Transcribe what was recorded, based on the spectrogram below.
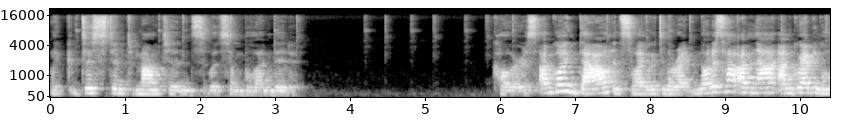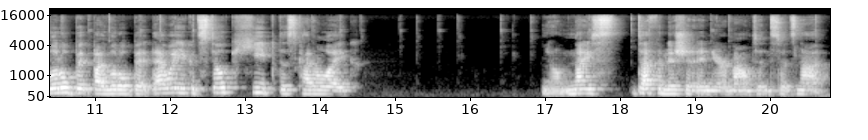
like distant mountains with some blended colors. I'm going down and slightly to the right. Notice how I'm not, I'm grabbing little bit by little bit. That way you could still keep this kind of like, you know, nice definition in your mountain. So it's not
